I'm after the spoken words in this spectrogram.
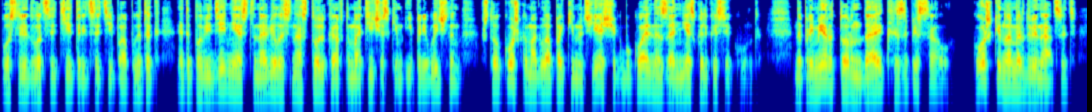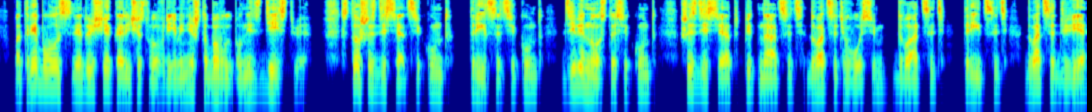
После 20-30 попыток это поведение становилось настолько автоматическим и привычным, что кошка могла покинуть ящик буквально за несколько секунд. Например, Торндайк записал «Кошке номер 12 потребовалось следующее количество времени, чтобы выполнить действие. 160 секунд, 30 секунд, 90 секунд, 60, 15, 28, 20, 30, 22,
